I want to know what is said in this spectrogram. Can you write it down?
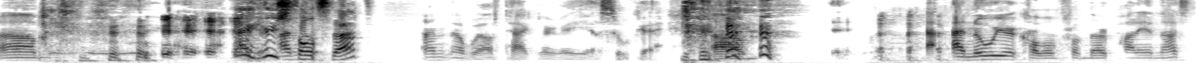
Um, hey, whose fault's that? And, uh, well, technically, yes, okay. Um, I know where you're coming from there, Paddy, and that's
